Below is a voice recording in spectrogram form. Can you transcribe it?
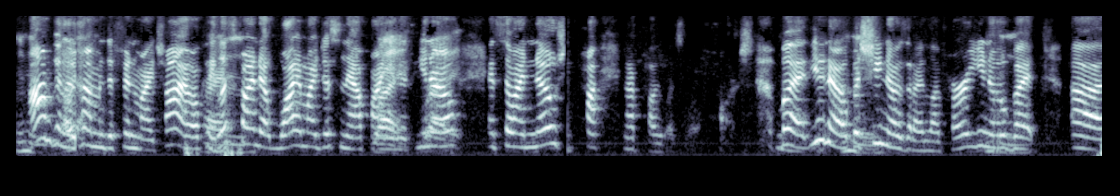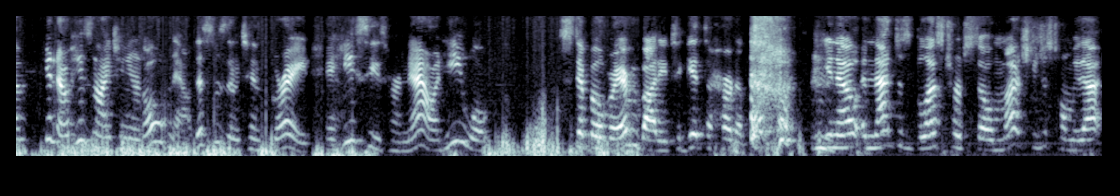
Mhm. I'm gonna Oh, come and defend my child. Okay, Right. let's find out why am I just now finding right, this, you know? right. And so I know she, pro- and I probably was a little harsh, but you know, but she knows that I love her, you know. Mhm. But um, you know, he's 19 years old now. This was in 10th grade, and he sees her now, and he will step over everybody to get to her to her, you know. And that just blessed her so much. She just told me that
